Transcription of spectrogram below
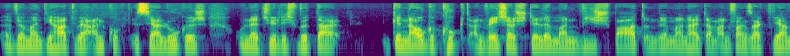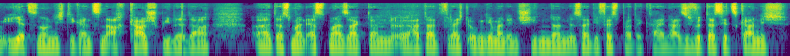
wenn man die Hardware anguckt, ist ja logisch. Und natürlich wird da genau geguckt, an welcher Stelle man wie spart. Und wenn man halt am Anfang sagt, wir haben eh jetzt noch nicht die ganzen 8K-Spiele da, äh, dass man erstmal sagt, dann äh, hat halt vielleicht irgendjemand entschieden, dann ist halt die Festplatte kleiner. Also ich würde das jetzt gar nicht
